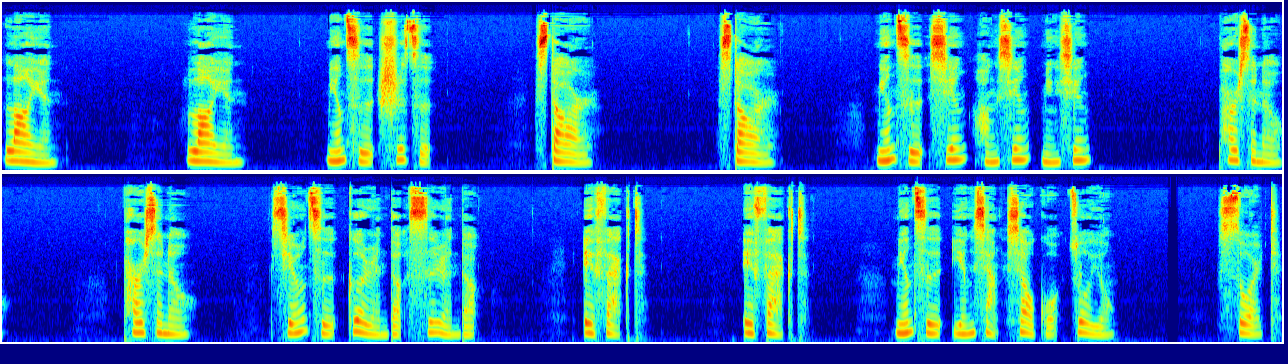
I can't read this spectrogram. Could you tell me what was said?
lion，lion，名词，狮子。star，star，名词，星、恒星、明星。personal，personal，形容词，个人的、私人的。effect，effect，名词，影响、效果、作用。sort。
